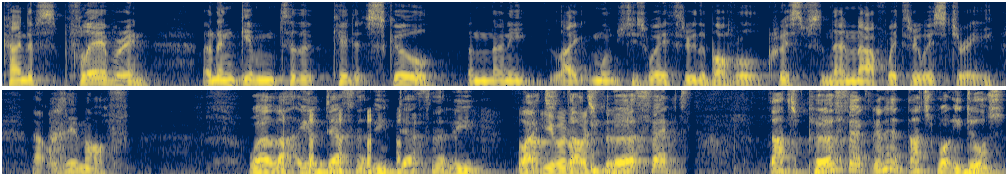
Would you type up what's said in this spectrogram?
kind of flavouring, and then give them to the kid at school. And then he like munched his way through the Bovril crisps, and then halfway through history, that was him off. Well, that, he'll definitely, definitely. Like that's, you and that's oysters. perfect. That's perfect, isn't it? That's what he does.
